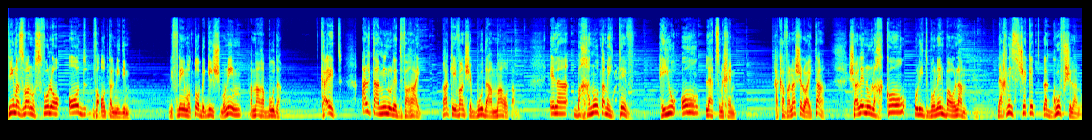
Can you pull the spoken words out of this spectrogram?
ועם הזמן נוספו לו עוד ועוד תלמידים. לפני מותו בגיל 80 אמר הבודה, כעת אל תאמינו לדבריי, רק כיוון שבודה אמר אותם, אלא בחנו אותם היטב, היו אור לעצמכם. הכוונה שלו הייתה שעלינו לחקור ולהתבונן בעולם, להכניס שקט לגוף שלנו,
